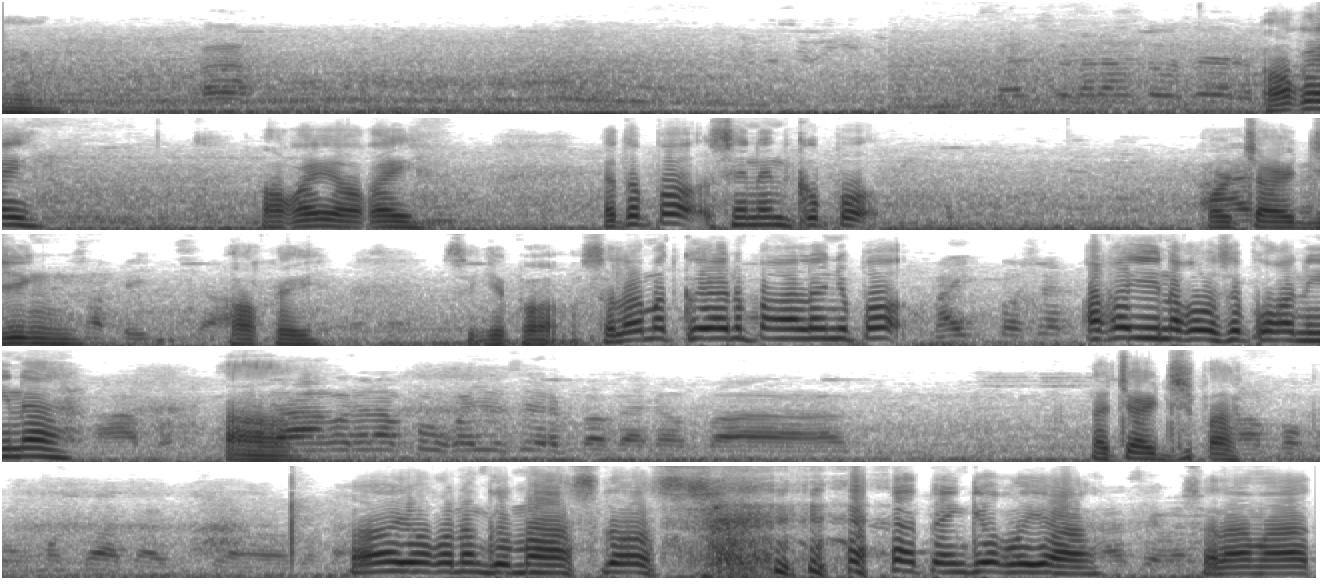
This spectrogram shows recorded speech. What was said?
Ayan. Ah. Okay Okay, okay Ito po, sinend ko po For Ah, charging. Okay Sige po Salamat kuya, anong pangalan niyo po? Mike po sir. Ah, kayo yung nakausap ko kanina. Ah. Samahan ko na lang po kayo sir pag ano, pag... Na-charge pa. Apo kung magka-charge siya. Ayoko nang gumastos. Thank you kuya. Salamat.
